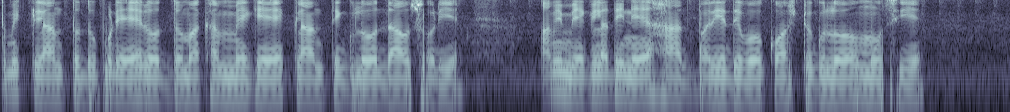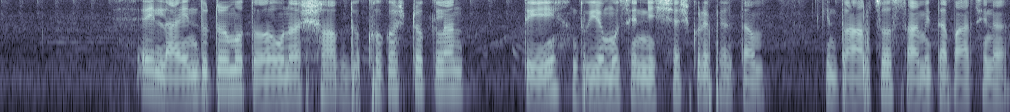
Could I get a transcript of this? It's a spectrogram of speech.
তুমি ক্লান্ত দুপুরে রৌদ্রমাখা মেঘে ক্লান্তিগুলো দাও সরিয়ে। আমি মেঘলা দিনে হাত বাড়িয়ে দেব কষ্টগুলো মুছিয়ে। এই লাইন দুটোর মতো ওনার সব দুঃখ, কষ্ট, ক্লান্তি ধুয়ে মুছে নিঃশ্বাস করে ফেলতাম। কিন্তু আফসোস, আমি তা পারছি না।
